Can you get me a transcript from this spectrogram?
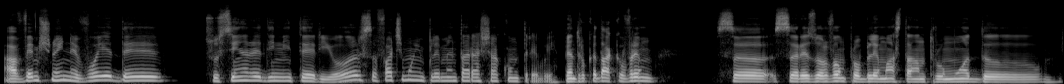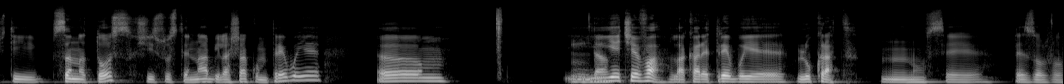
avem și noi nevoie de susținere din interior, să facem o implementare așa cum trebuie. Pentru că dacă vrem să, să rezolvăm problema asta într-un mod, uh, știi, sănătos și sustenabil așa cum trebuie, um, da. e ceva la care trebuie lucrat. Nu se rezolvă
